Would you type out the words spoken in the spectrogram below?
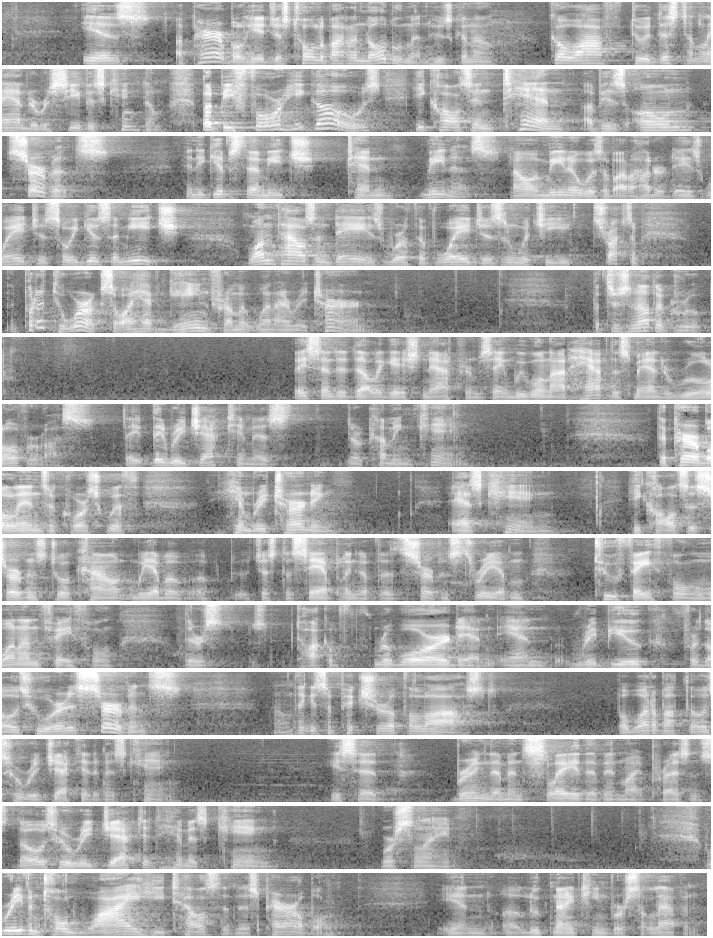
is a parable he had just told about a nobleman who's going to go off to a distant land to receive his kingdom. But before he goes, he calls in 10 of his own servants, and he gives them each 10 minas. Now, a mina was about 100 days' wages, so he gives them each 1,000 days' worth of wages in which he instructs them. Put it to work so I have gain from it when I return. But there's another group. They send a delegation after him saying, We will not have this man to rule over us. They, they reject him as their coming king. The parable ends, of course, with him returning as king. He calls his servants to account. We have a, a, just a sampling of the servants, three of them, two faithful and one unfaithful. There's talk of reward and, and rebuke for those who are his servants. I don't think it's a picture of the lost. But what about those who rejected him as king? He said, Bring them and slay them in my presence. Those who rejected him as king were slain. We're even told why he tells them this parable in uh, Luke 19, verse 11.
